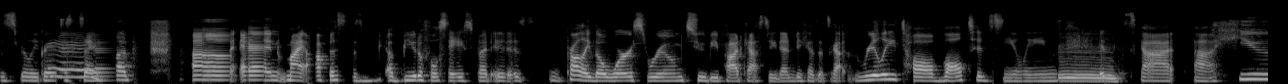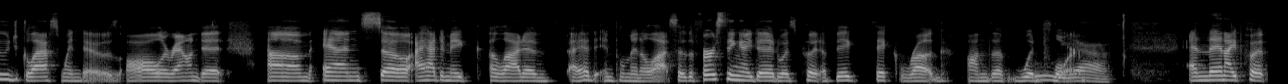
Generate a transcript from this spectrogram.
is really great to say. Um, and my office is a beautiful space, but it is probably the worst room to be podcasting in because it's got really tall vaulted ceilings. Mm, It's got uh, huge glass windows all around it. Um, and so I had to make a lot of, I had to implement a lot. So the first thing I did was put a big, thick rug on the wood ooh, floor. Yeah. And then I put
